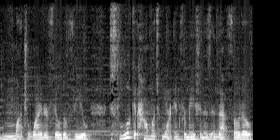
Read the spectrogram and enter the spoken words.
much wider field of view. Just look at how much more information is in that photo.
